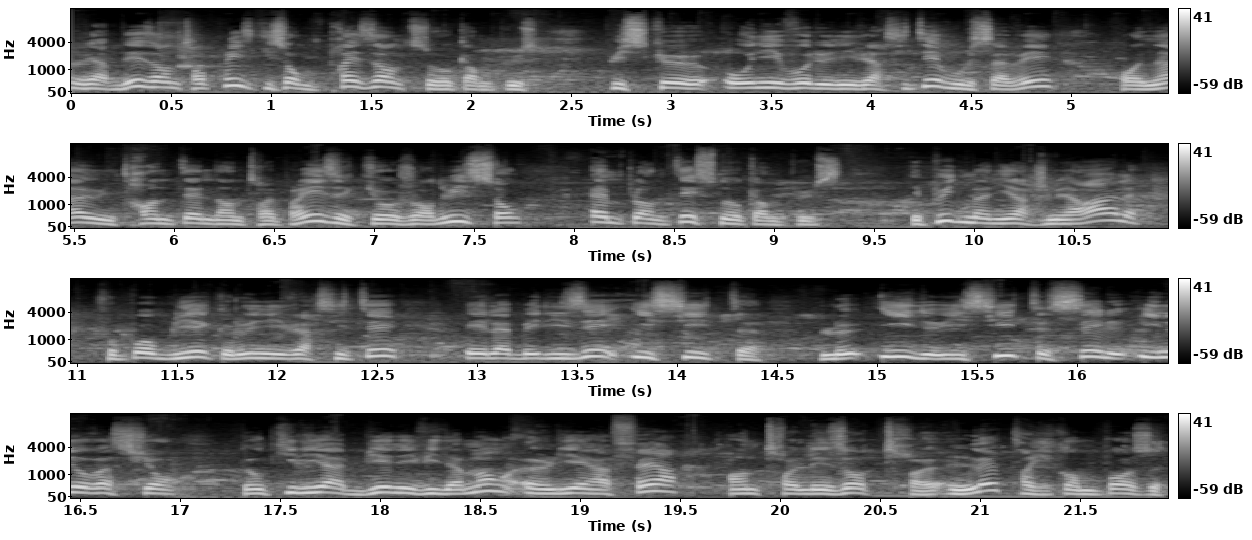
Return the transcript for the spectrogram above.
vers des entreprises qui sont présentes sur le campus, puisque au niveau de l'université, vous le savez, on a une trentaine d'entreprises qui aujourd'hui sont campus. Et puis de manière générale, il ne faut pas oublier que l'université est labellisée ICIT. Le I de ICIT, c'est l'innovation. Donc il y a bien évidemment un lien à faire entre les autres lettres qui composent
